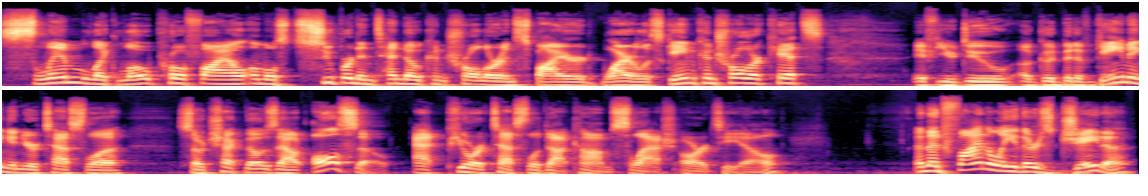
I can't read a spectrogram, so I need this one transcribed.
slim, like low profile, almost Super Nintendo controller inspired wireless game controller kits. if you do a good bit of gaming in your Tesla. So check those out also at puretesla.com slash RTL. And then finally, there's Jeda,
